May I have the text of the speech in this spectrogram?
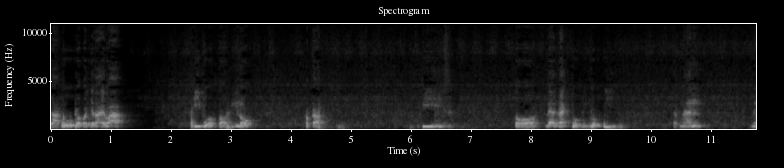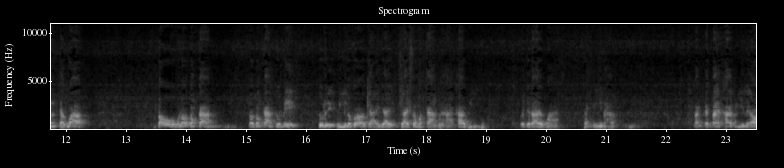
จากรูปเราก็จะได้ว่า p บวกต่อ p ลบ เท่ากับ p ต่อแลนด์แม็กบวกหนึ่งลบ b จากนั้นเนื่องจากว่าเราเราต้องการเราต้องการตัวเลขตัวเลข b แล้วก็ย้ายย้ายย้ายสมการเพื่อหาค่า b ก็จะได้ออกมาแบบนี้นะครับ หลังจากได้ค่า b แล้ว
